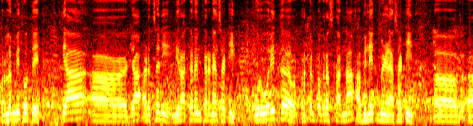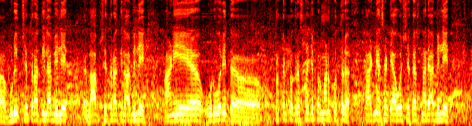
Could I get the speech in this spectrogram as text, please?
प्रलंबित होते त्या ज्या अडचणी निराकरण करण्यासाठी उर्वरित प्रकल्पग्रस्तांना अभिलेख मिळण्यासाठी बुडीत क्षेत्रातील अभिलेख लाभ क्षेत्रातील अभिलेख आणि उर्वरित प्रकल्पग्रस्ताचे प्रमाणपत्र काढण्यासाठी आवश्यक असणारे अभिलेख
